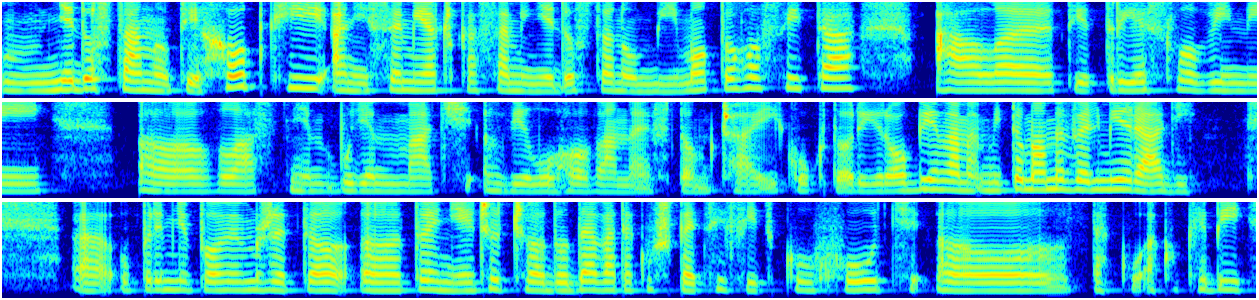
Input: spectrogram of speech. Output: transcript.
nedostanú tie chlopky, ani semiačka sa mi nedostanú mimo toho sita, ale tie triesloviny vlastne budem mať vyluhované v tom čajíku, ktorý robím. A my to máme veľmi radi. Úprimne poviem, že to, to je niečo, čo dodáva takú špecifickú chuť, takú ako keby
